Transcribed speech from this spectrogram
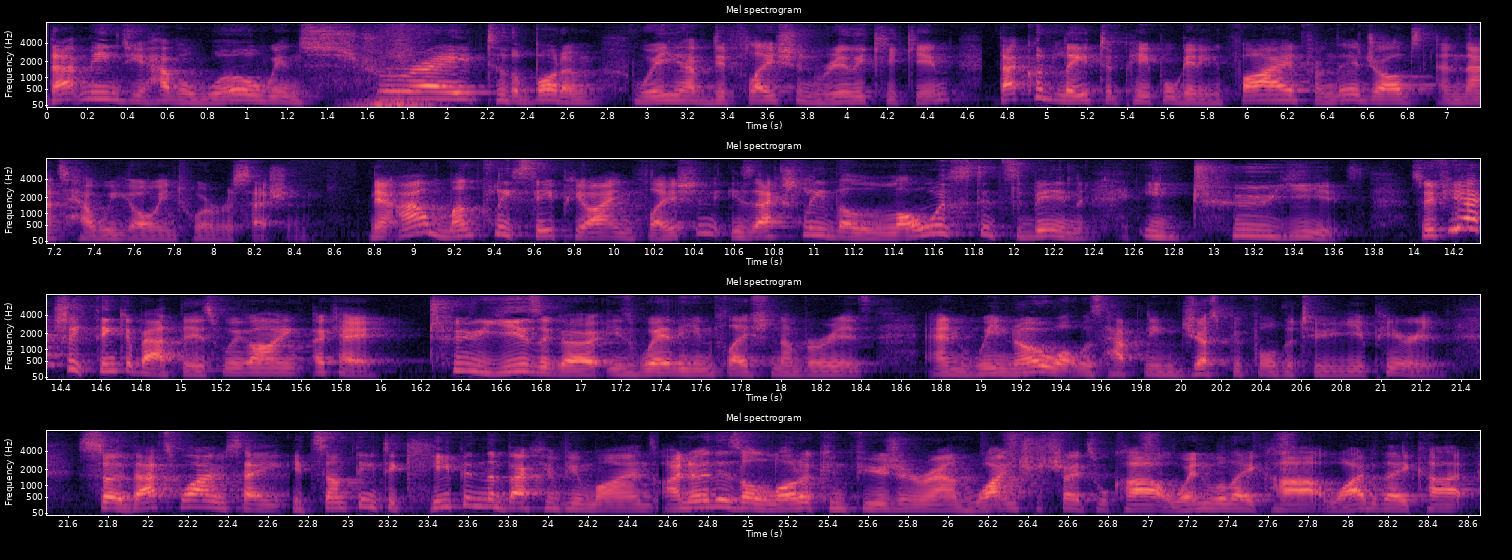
That means you have a whirlwind straight to the bottom where you have deflation really kick in. That could lead to people getting fired from their jobs, and that's how we go into a recession. Now, our monthly CPI inflation is actually the lowest it's been in two years. So if you actually think about this, we're going, okay, two years ago is where the inflation number is. And we know what was happening just before the two year period. So that's why I'm saying it's something to keep in the back of your minds. I know there's a lot of confusion around why interest rates will cut, when will they cut, why do they cut?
